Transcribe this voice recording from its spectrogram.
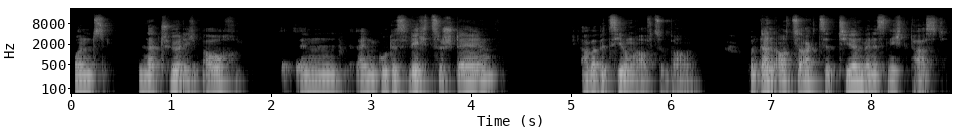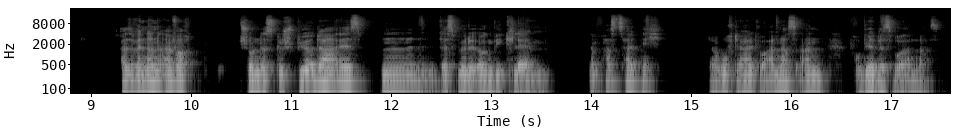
und natürlich auch in ein gutes Licht zu stellen, aber Beziehungen aufzubauen. Und dann auch zu akzeptieren, wenn es nicht passt. Also wenn dann einfach schon das Gespür da ist, hm, das würde irgendwie klemmen, dann passt es halt nicht. Dann ruft er halt woanders an, probiert es woanders.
